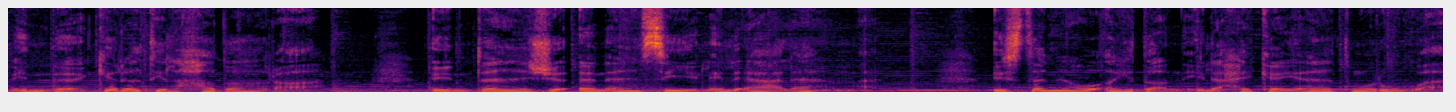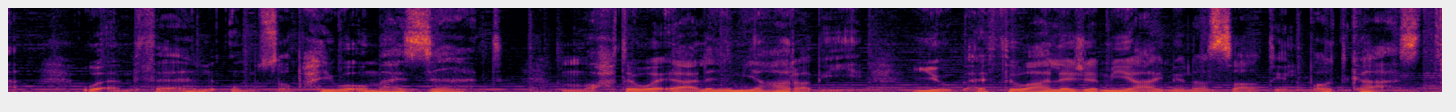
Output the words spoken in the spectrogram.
من ذاكرة الحضارة. إنتاج أناسي للإعلام. استمعوا أيضا إلى حكايات مروة وأمثال أم صبحي وأم عزات. محتوى إعلامي عربي يبث على جميع منصات البودكاست.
